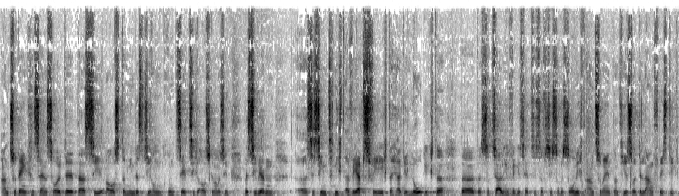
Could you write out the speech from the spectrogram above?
anzudenken sein sollte, dass sie aus der Mindestsicherung grundsätzlich ausgenommen sind, weil sie werden sie sind nicht erwerbsfähig, daher die Logik der, der, des Sozialhilfegesetzes ist auf sie sowieso nicht anzuwenden und hier sollte langfristig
